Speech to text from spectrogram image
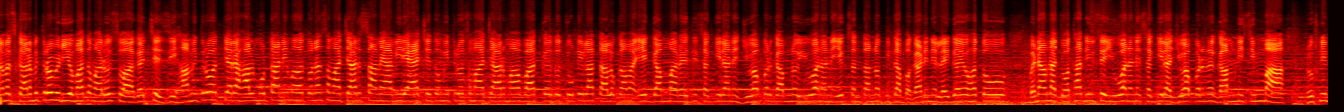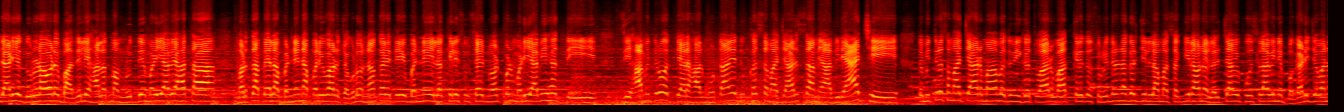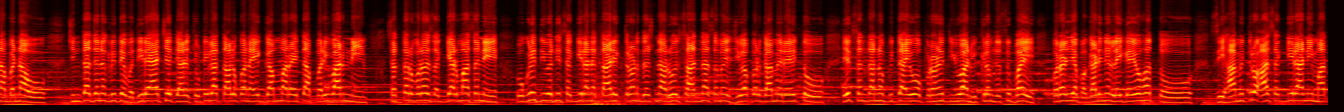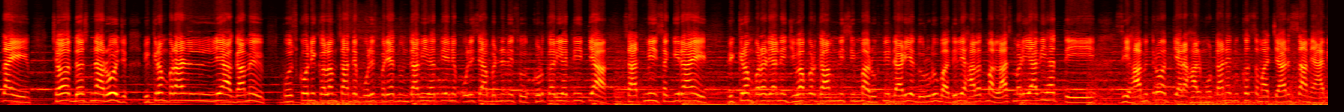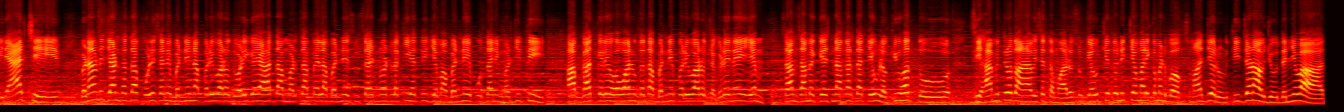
નમસ્કાર મિત્રો, વિડીયોમાં તમારું સ્વાગત છે. જી હા મિત્રો, અત્યારે હાલ મોટા અને મહત્વના સમાચાર સામે આવી રહ્યા છે. તો મિત્રો, સમાચારમાં વાત કરીએ તો ચોટીલા તાલુકામાં એક ગામમાં રહેતી સગીરાને જીવાપર ગામનો યુવાન અને એક સંતાનનો પિતા ભગાડીને લઈ ગયો હતો. બનાવના ચોથા દિવસે યુવાન અને સગીરા જીવાપર ગામની સીમમાં વૃક્ષની ડાળીએ દુરડા વડે બાંધેલી હાલતમાં મૃતદેહ મળી આવ્યા હતા. મરતા પહેલા બંનેના પરિવારો ઝઘડો ન કરે તેવી બંનેએ લખેલી સુસાઇડ નોટ પણ મળી આવી હતી. જી હા મિત્રો, અત્યારે હાલ મોટા અને દુઃખદ સમાચાર સામે આવી રહ્યા છે. તો મિત્રો, સમાચારમાં વધુ વિગતવાર વાત કરીએ તો સુરેન્દ્રનગર જિલ્લામાં સગીરાઓને લલચાવી, ફોસલાવીને ભગાડી જવાના બનાવો ચિંતાજનક રીતે વધી રહ્યા છે. ત્યારે ચોટીલા તાલુકાના એક ગામમાં રહેતા પરિવારની સત્તર વર્ષ અગિયાર માસ અને ઓગણીસ દિવસની સગીરાને તારીખ ત્રણ દસના રોજ સાંજના સમયે જીવાપર ગામે રહેતો એક સંતાનનો પિતા એવો પ્રણિત યુવાન વિક્રમ જસુભાઈ પરલિયા ભગાડીને લઈ ગયો હતો. જી હા મિત્રો, આ સગીરાની માતાએ છ દસના રોજ વિક્રમ પરાલિયા ગામે પોસ્કોની કલમ સાથે પોલીસ ફરિયાદ નોંધાવી હતી અને પોલીસે આ બંનેની શોધખોળ કરી હતી. ત્યાં સાતમી સગીરાએ વિક્રમ પરાડિયાની જીવાપર ગામની સીમમાં રૂપની ડાળીએ દોરડું બાંધેલી હાલતમાં લાશ મળી આવી હતી. જી હા મિત્રો, અત્યારે હાલ મોટા અને દુઃખદ સમાચાર સામે આવી રહ્યા છે. બનાવની જાણ થતાં પોલીસ અને બંનેના પરિવારો દોડી ગયા હતા. મળતા પહેલા બંને સુસાઇડ નોટ લખી હતી, જેમાં બંને પોતાની મરજીથી આપઘાત કર્યો હોવાનું તથા બંને પરિવારો ઝઘડે નહીં એમ સામ સામે કેસ ના કરતા તેવું લખ્યું હતું. જી હા મિત્રો, તો આના વિશે તમારું શું કહેવું છે? તો નીચે અમારી કમેન્ટ બોક્સમાં જરૂરથી જણાવજો. ધન્યવાદ.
